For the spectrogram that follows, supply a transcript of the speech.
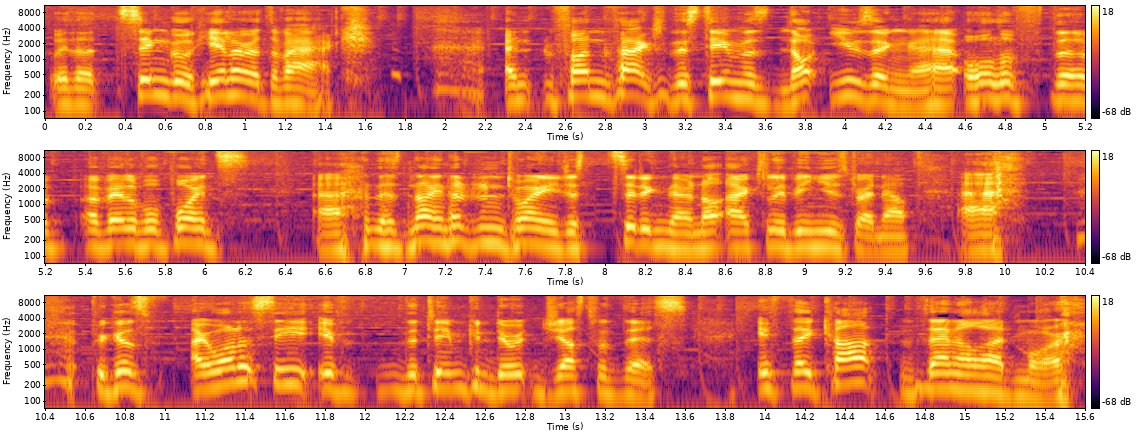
with a single healer at the back. And fun fact, this team is not using uh, all of the available points uh, there's 920 just sitting there, not actually being used right now. Uh, because I want to see if the team can do it just with this. If they can't, then I'll add more.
